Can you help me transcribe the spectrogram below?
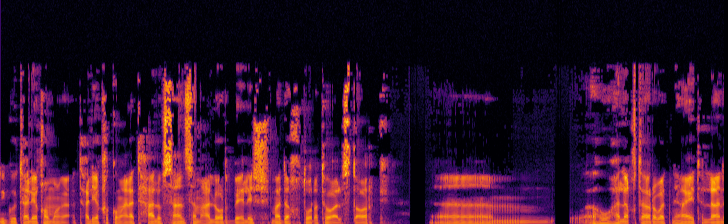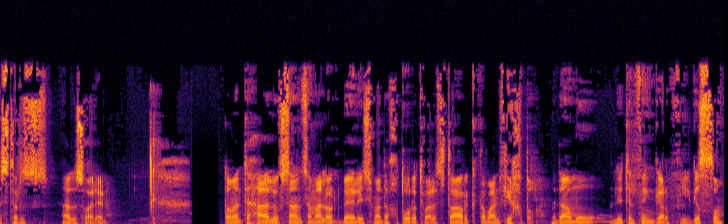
يقول تعليقكم تعليقكم على تحالف سانسا مع لورد بيليش مدى خطورته على ستارك؟ هو هل اقتربت نهاية اللانسترز؟ هذا سؤالين طبعا تحالف سانسا مع لورد بيليش مدى خطورته على ستارك؟ طبعا في خطر. ما دامه ليتل فينجر في القصة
